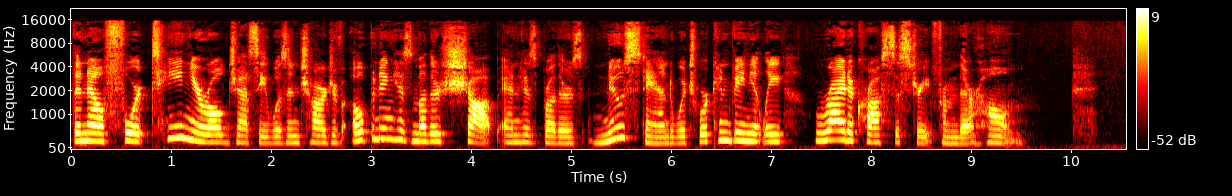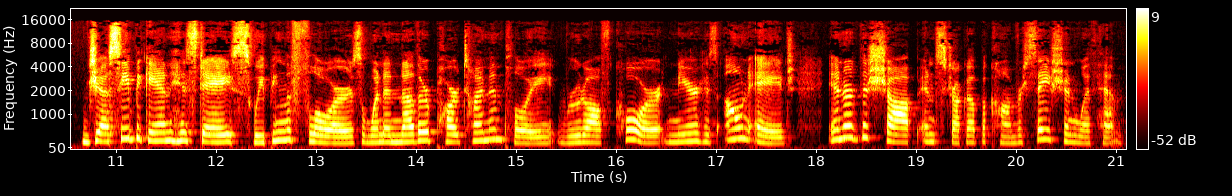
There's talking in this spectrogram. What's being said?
the now 14 year old Jesse was in charge of opening his mother's shop and his brother's newsstand, which were conveniently right across the street from their home. Jesse began his day sweeping the floors when another part time employee, Rudolph Kohr, near his own age, entered the shop and struck up a conversation with him.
